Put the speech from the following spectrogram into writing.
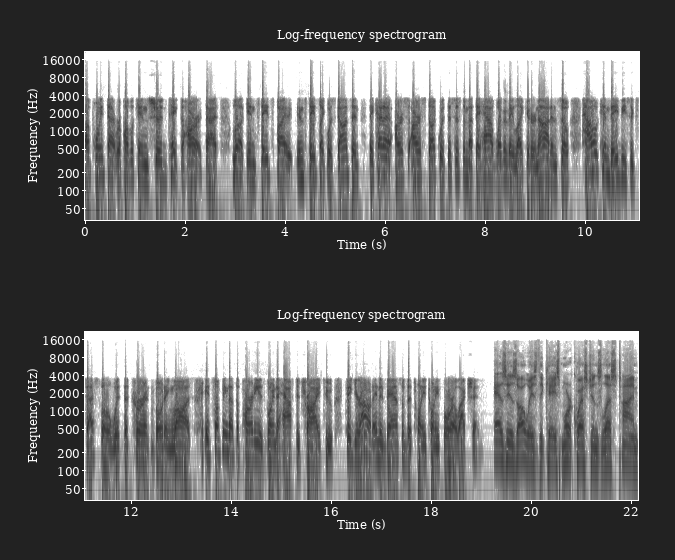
a point that Republicans should take to heart that, look, in states by in states like Wisconsin, they kind of are are stuck with the system that they have, whether they like it or not. And so, how can they be successful with the current voting laws? It's something that the party is going to have to try to figure out in advance of the 2024 election as is always the case, more questions, less time.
